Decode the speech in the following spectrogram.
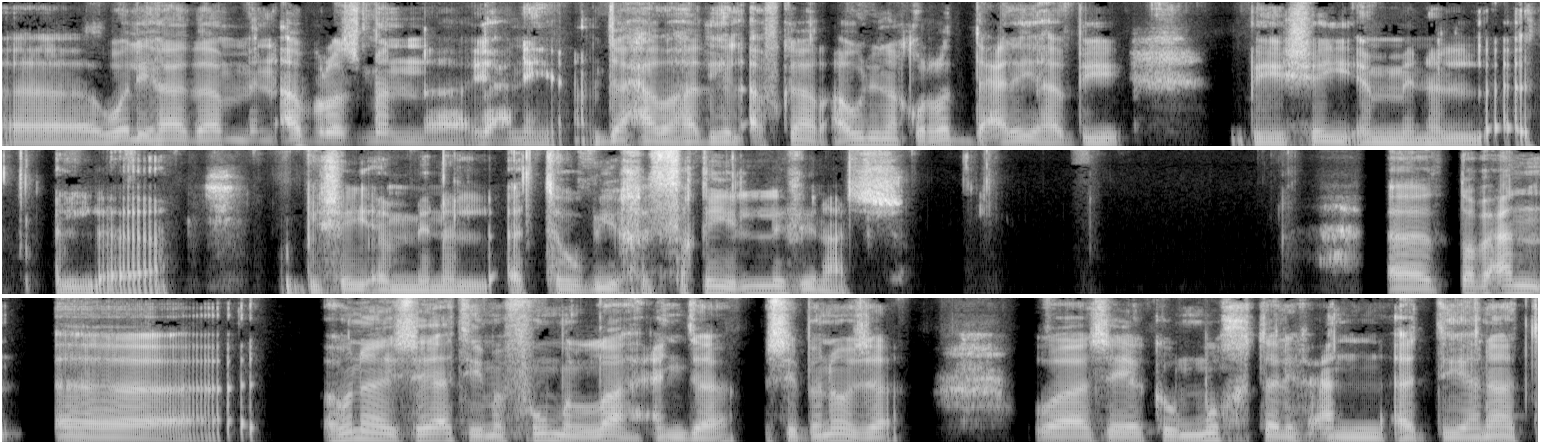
آه، ولهذا من أبرز من يعني دحض هذه الأفكار أو لنقل رد عليها بشيء من بشيء من التوبيخ الثقيل اللي في ناس طبعا هنا سيأتي مفهوم الله عند سيبنوزا وسيكون مختلف عن الديانات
